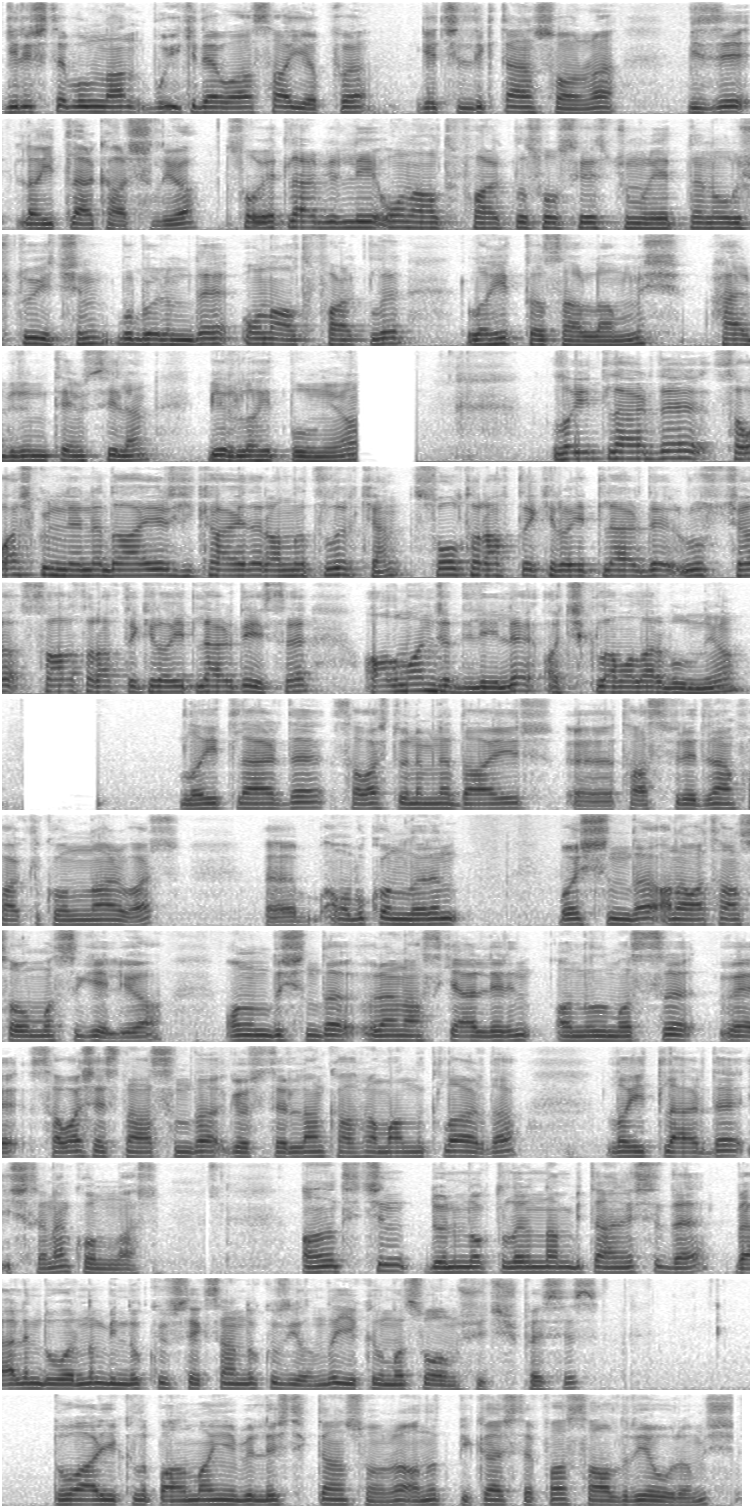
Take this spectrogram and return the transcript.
Girişte bulunan bu iki devasa yapı geçildikten sonra bizi lahitler karşılıyor. Sovyetler Birliği 16 farklı sosyalist cumhuriyetten oluştuğu için bu bölümde 16 farklı lahit tasarlanmış. Her birinin temsilen bir lahit bulunuyor. Lahitlerde savaş günlerine dair hikayeler anlatılırken sol taraftaki lahitlerde Rusça, sağ taraftaki lahitlerde ise Almanca diliyle açıklamalar bulunuyor. Lahitlerde savaş dönemine dair e, tasvir edilen farklı konular var. E, ama bu konuların başında ana vatan savunması geliyor. Onun dışında ölen askerlerin anılması ve savaş esnasında gösterilen kahramanlıklar da layitlerde işlenen konular. Anıt için dönüm noktalarından bir tanesi de Berlin Duvarı'nın 1989 yılında yıkılması olmuş hiç şüphesiz. Duvar yıkılıp Almanya birleştikten sonra anıt birkaç defa saldırıya uğramış.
